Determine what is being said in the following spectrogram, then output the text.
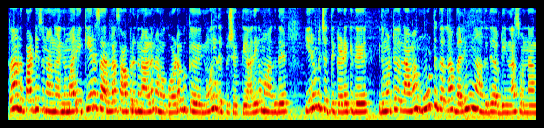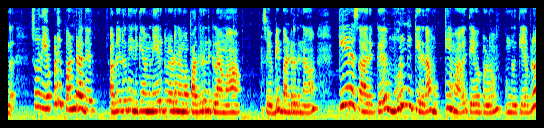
அதான் அந்த பாட்டி சொன்னாங்க இந்த மாதிரி கீரை சாறுலாம் சாப்பிட்றதுனால நமக்கு உடம்புக்கு நோய் எதிர்ப்பு சக்தி அதிகமாகுது இரும்பு சத்து கிடைக்குது. இது மட்டும் இல்லாமல் மூட்டுக்கள்லாம் வலிமையாகுது அப்படின்லாம் சொன்னாங்க. ஸோ இது எப்படி பண்றது? அப்படின்றது இன்னைக்கு நம்ம நேர்களோட நம்ம பகிர்ந்துக்கலாமா? ஸோ எப்படி பண்றதுன்னா கீரை சாருக்கு முருங்கைக்கீரை தான் முக்கியமாகவே தேவைப்படும். உங்களுக்கு எவ்வளோ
